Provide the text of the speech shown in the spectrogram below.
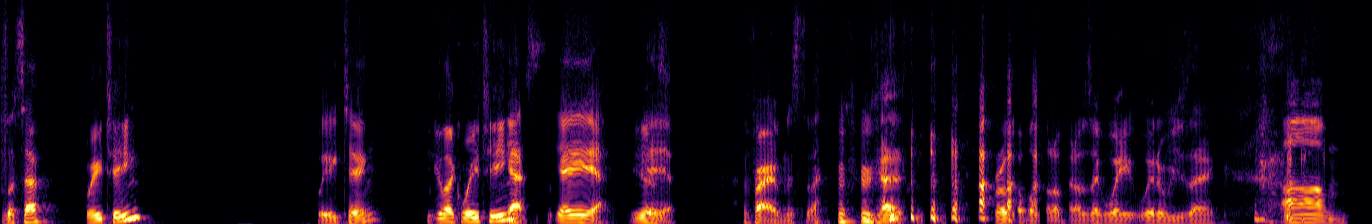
what's that? Wai Ting. Waiting. You like waiting? Yes. Yeah, yeah, yeah. Yes. Yeah, yeah. Sorry, I missed that. broke up a little bit. I was like, wait, what are you saying? Um,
